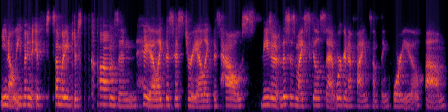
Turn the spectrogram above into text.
you know, even if somebody just comes and, hey, I like this history, I like this house, these are this is my skill set. We're gonna find something for you. Um,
